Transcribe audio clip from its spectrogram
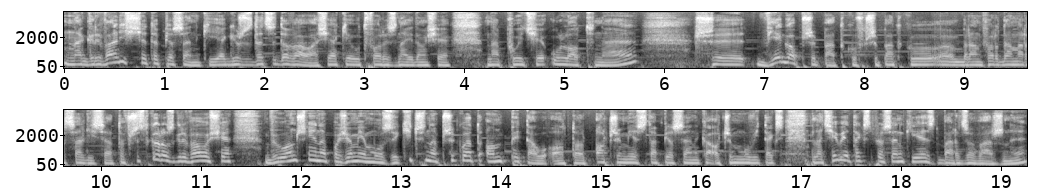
nagrywaliście te piosenki, jak już zdecydowałaś, jakie utwory znajdą się na płycie ulotne, czy w jego przypadku, w przypadku e, Branforda Marsalisa, to wszystko rozgrywało się wyłącznie na poziomie muzyki, czy na przykład on pytał o to, o czym jest ta piosenka, o czym mówi tekst? Dla ciebie tekst piosenki jest bardzo ważny.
